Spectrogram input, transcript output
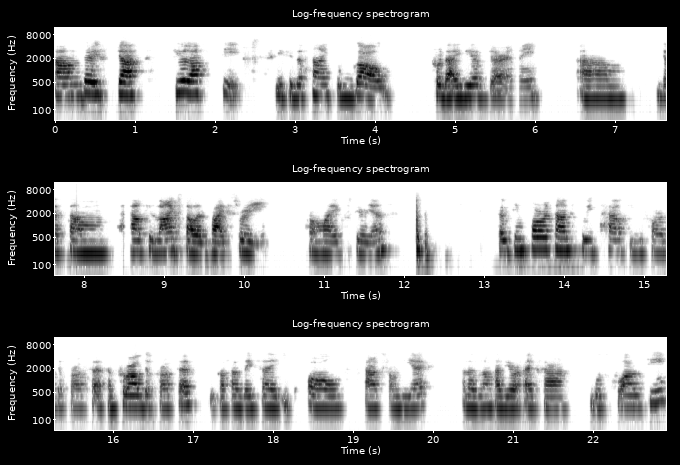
Um, there is just a few last tips if you decide to go through the IVF journey. Um, just some healthy lifestyle advice, really, from my experience. So it's important to eat healthy before the process and throughout the process, because as they say, it all starts from the egg. And as long as your eggs are good quality,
